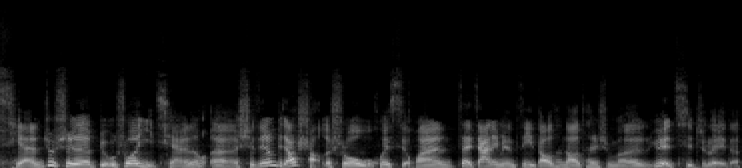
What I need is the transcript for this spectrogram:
前就是比如说以前呃时间比较少的时候，我会喜欢在家里面自己倒腾倒腾什么乐器之类的。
